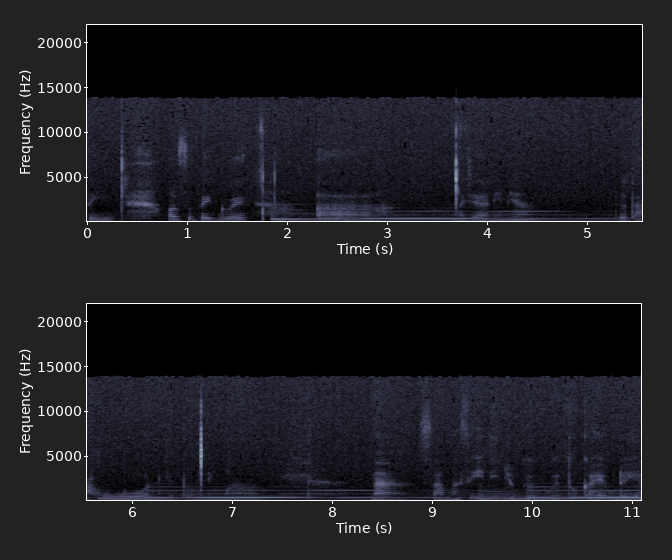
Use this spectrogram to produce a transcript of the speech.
sih. Maksudnya gue uh, ngejalaninnya dua tahun gitu minimal. Nah sama si ini juga gue tuh kayak udah yakin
